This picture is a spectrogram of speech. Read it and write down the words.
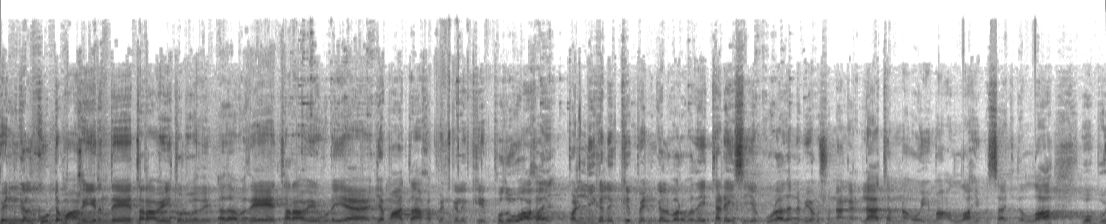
பெண்கள் கூட்டமாக இருந்து தராவை தொழுவது. அதாவது தராவையுடைய ஜமாத்தாக பெண்களுக்கு பொதுவாக பள்ளிகளுக்கு பெண்கள் வருவதை தடை செய்யக்கூடாதுன்னு நபி சொன்னாங்க. லா தம்னா ஓ இமா அல்லாஹி மசாஜித் அல்லாஹ் ஒப்பு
